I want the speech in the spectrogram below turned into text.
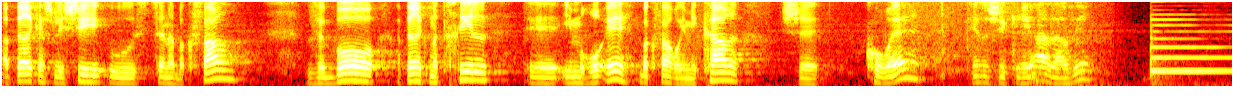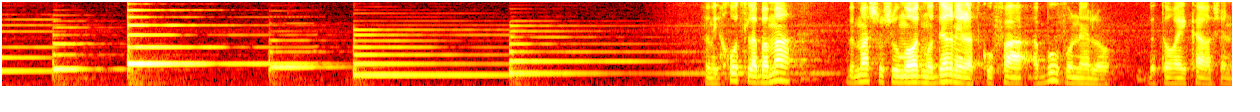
הפרק השלישי הוא סצנה בכפר, ובו הפרק מתחיל אה, עם רועה בכפר או עם עיקר שקורא איזושהי קריאה לאוויר. מחוץ לבמה במשהו שהוא מאוד מודרני לתקופה, הבוב עונה לו בתור העיקר השני.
